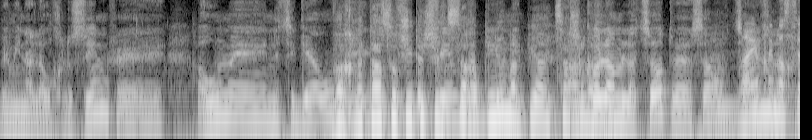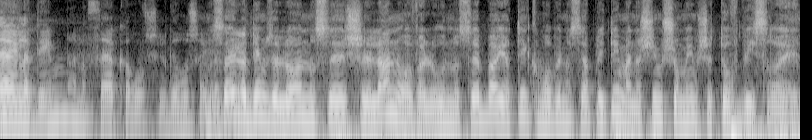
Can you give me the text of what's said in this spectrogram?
במינהל האוכלוסין, והאו"ם, נציגי האו"ם, וההחלטה הסופית היא של שר הפנים על פי העצה שלכם. כל ההמלצות, והשר כן. צריך מה עם להחליט. נושא הילדים? הנושא הכאוב של גירוש הילדים? נושא הילדים זה לא הנושא שלנו, אבל הוא נושא בעייתי כמו בנושא הפליטים. אנשים שומעים שטוב בישראל,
